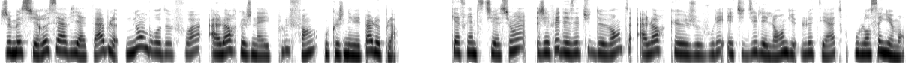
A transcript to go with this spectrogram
je me suis resservie à table nombre de fois alors que je n'avais plus faim ou que je n'aimais pas le plat. Quatrième situation, j'ai fait des études de vente alors que je voulais étudier les langues, le théâtre ou l'enseignement.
